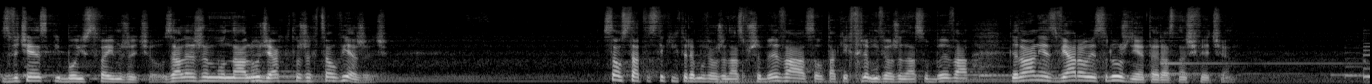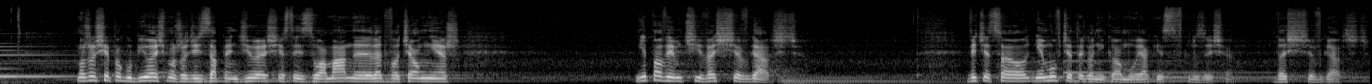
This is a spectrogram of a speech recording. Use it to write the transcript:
zwycięski bój w swoim życiu. Zależy Mu na ludziach, którzy chcą wierzyć. Są statystyki, które mówią, że nas przybywa, są takie, które mówią, że nas ubywa. Generalnie z wiarą jest różnie teraz na świecie. Może się pogubiłeś, może gdzieś zapędziłeś, jesteś złamany, ledwo ciągniesz. Nie powiem ci, weź się w garść. Wiecie co, nie mówcie tego nikomu, jak jest w kryzysie. Weź się w garść.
